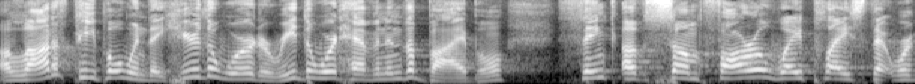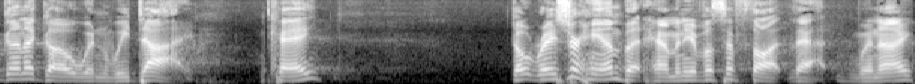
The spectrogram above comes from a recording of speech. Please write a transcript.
A lot of people, when they hear the word or read the word heaven in the Bible, think of some faraway place that we're gonna go when we die, okay? Don't raise your hand, but how many of us have thought that? When I,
